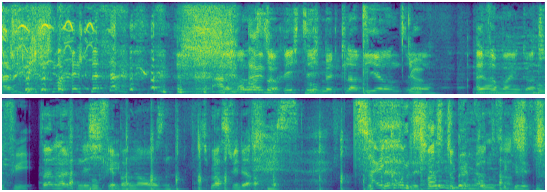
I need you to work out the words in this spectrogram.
Also ich meine, machen wir also, doch richtig mit Klavier und so. Ja. Ja, Also, mein Gott. Puffy. Dann halt nicht, Puffy. ihr Banausen. Ich mach's wieder aus. Zeig wäre uns, was du gehört hast.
